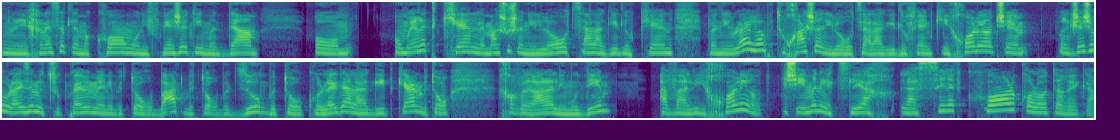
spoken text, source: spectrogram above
אם אני נכנסת למקום או נפגשת עם אדם, או אומרת כן למשהו שאני לא רוצה להגיד לו כן, ואני אולי לא בטוחה שאני לא רוצה להגיד לו כן, כי יכול להיות ש... מרגישה שאולי זה מצופה ממני בתור בת, בתור בת זוג, בתור קולגה, להגיד כן, בתור חברה ללימודים. אבל יכול להיות שאם אני אצליח להסיר את כל קולות הרקע,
